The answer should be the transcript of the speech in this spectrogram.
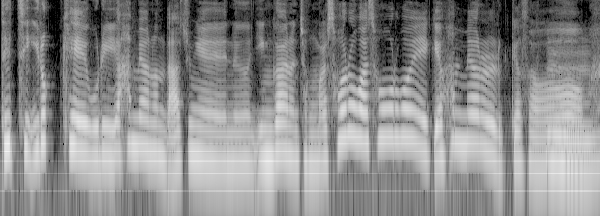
대체 이렇게 우리 하면은 나중에는 인간은 정말 서로가 서로에게 환멸을 느껴서 음.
